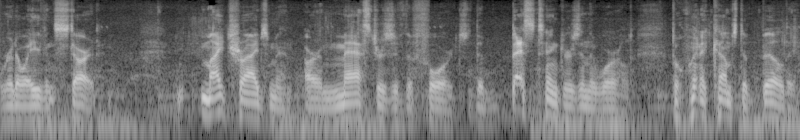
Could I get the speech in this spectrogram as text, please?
Where do I even start? My tribesmen are masters of the forge, the best tinkers in the world. But when it comes to building,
